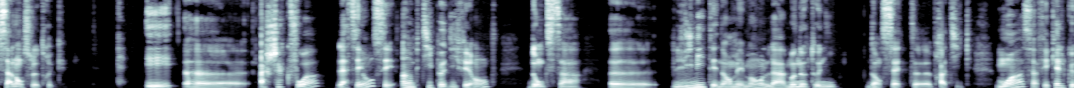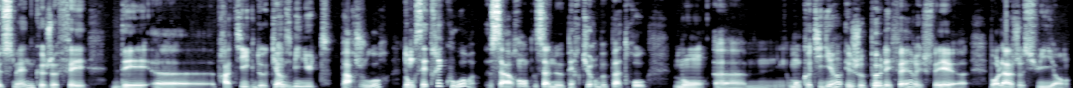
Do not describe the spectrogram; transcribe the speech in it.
ça lance le truc. Et euh, à chaque fois, la séance est un petit peu différente, donc ça euh, limite énormément la monotonie dans cette euh, pratique. Moi, ça fait quelques semaines que je fais des pratiques de 15 minutes par jour, Donc c'est très court, ça, rend, ça ne perturbe pas trop mon, euh, mon quotidien et je peux les faire et je fais... Euh, bon là je suis en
